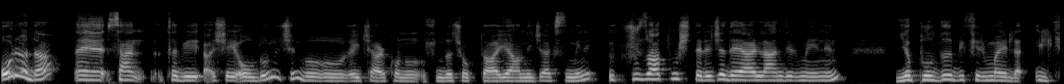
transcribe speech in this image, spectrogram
Orada e, sen tabii şey olduğun için bu HR konusunda çok daha iyi anlayacaksın beni. 360 derece değerlendirmenin yapıldığı bir firmayla ilk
